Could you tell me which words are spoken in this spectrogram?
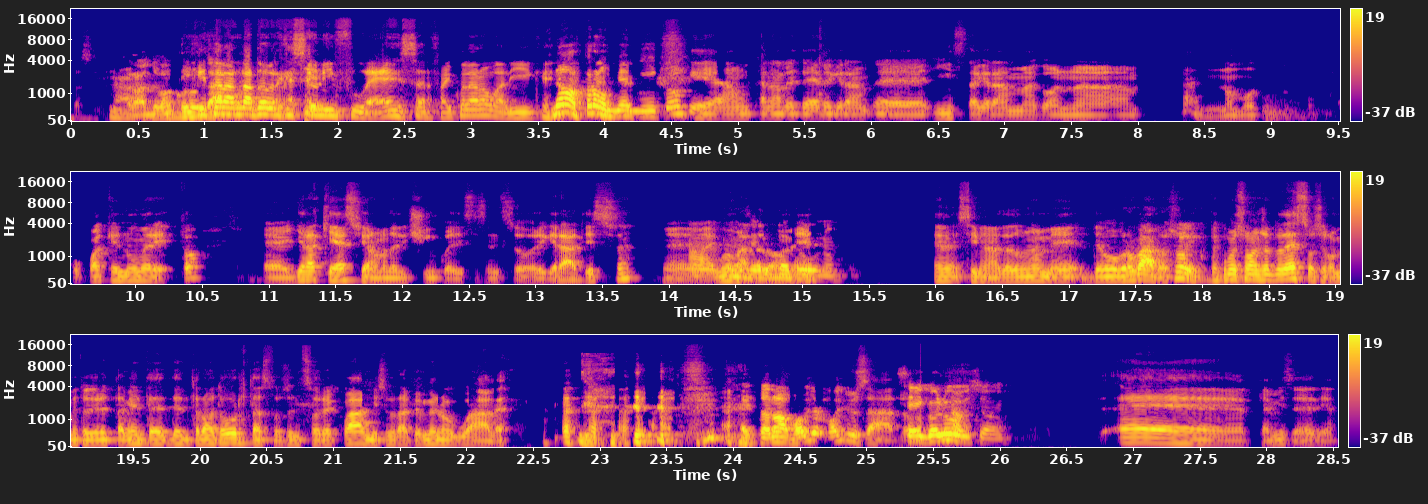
così. No, però devo che te l'ha dato perché sei un influencer, fai quella roba lì. Che... No, però un mio amico che ha un canale Telegram, eh, Instagram con eh, non molto, qualche numeretto, eh, gliel'ha chiesto, gli hanno mandato 5 di questi sensori gratis. Eh, ah, uno me uno. Eh, sì, me l'ha dato uno a me, devo provarlo. Solo che per come sto mangiando adesso, se lo metto direttamente dentro la torta, sto sensore qua misura più o meno uguale. Ho detto no, voglio, voglio usarlo. Sei goloso? No. Eh, che miseria.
